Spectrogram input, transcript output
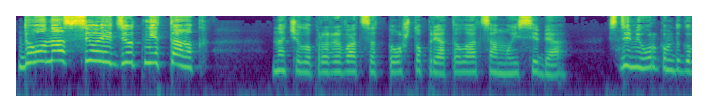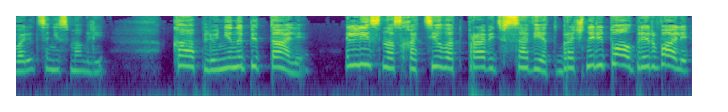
«Да у нас все идет не так!» Начало прорываться то, что прятало от самой себя. С Демиургом договориться не смогли. «Каплю не напитали!» Лис нас хотел отправить в совет, брачный ритуал прервали,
